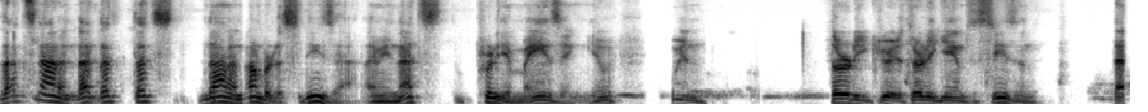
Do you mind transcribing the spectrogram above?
That's not a that, that that's not a number to sneeze at. I mean, that's pretty amazing. You win 30 30 games a season. That's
